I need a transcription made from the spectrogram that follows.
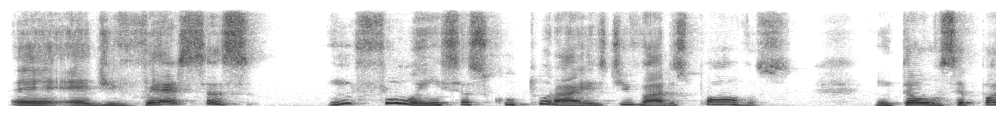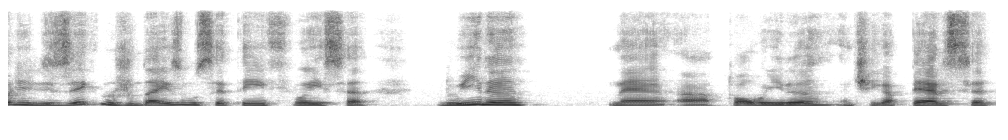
é, é, diversas influências culturais de vários povos. Então, você pode dizer que no judaísmo você tem influência do Irã, né, a atual Irã, antiga Pérsia,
